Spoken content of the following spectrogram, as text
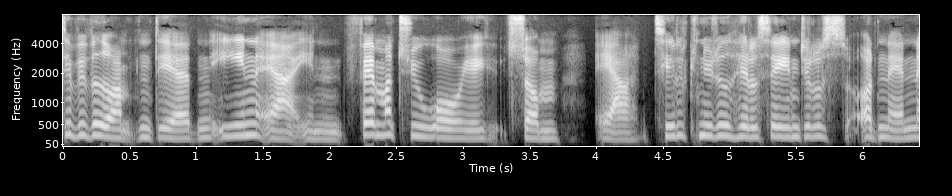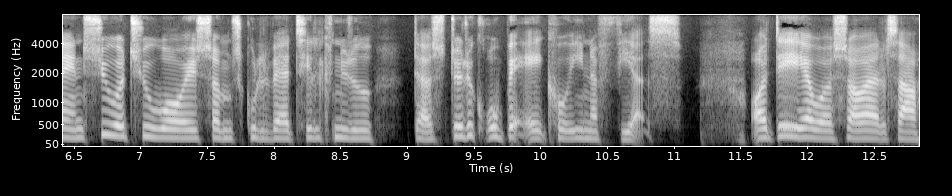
Det vi ved om den, det er, at den ene er en 25-årig, som er tilknyttet Hells Angels, og den anden er en 27-årig, som skulle være tilknyttet deres støttegruppe AK81. Og det er jo så altså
